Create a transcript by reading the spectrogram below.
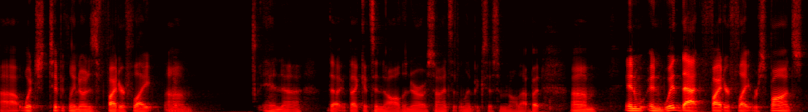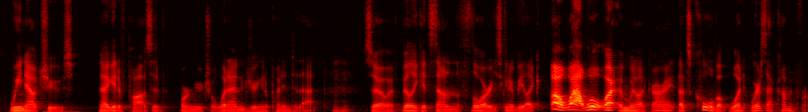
uh, which typically known as fight or flight. Um, and uh, that, that gets into all the neuroscience, the limbic system, and all that. But um, and and with that fight or flight response, we now choose negative, positive, or neutral. What energy are you're going to put into that. So if Billy gets down on the floor, he's going to be like, "Oh wow, whoa, what?" and we're like, "All right, that's cool, but what? Where's that coming from?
